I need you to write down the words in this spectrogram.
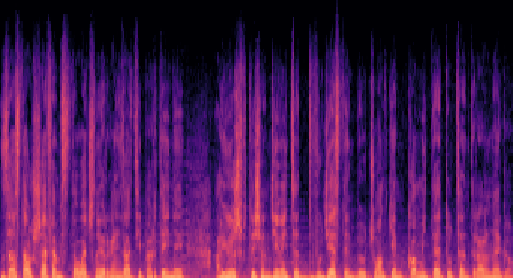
został szefem stołecznej organizacji partyjnej, a już w 1920 był członkiem Komitetu Centralnego.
